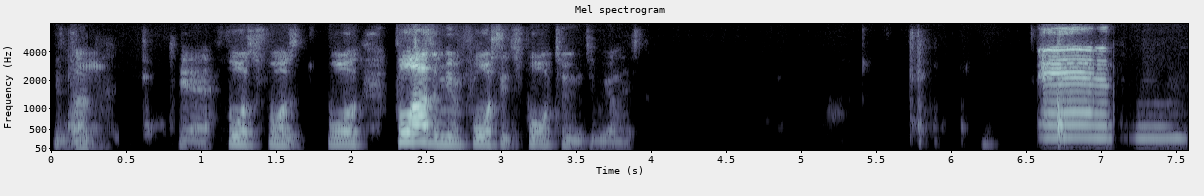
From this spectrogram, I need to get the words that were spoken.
He's done. Yeah. Thor's Thor's Thor Thor hasn't been Thor since Thor two. To be honest. and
